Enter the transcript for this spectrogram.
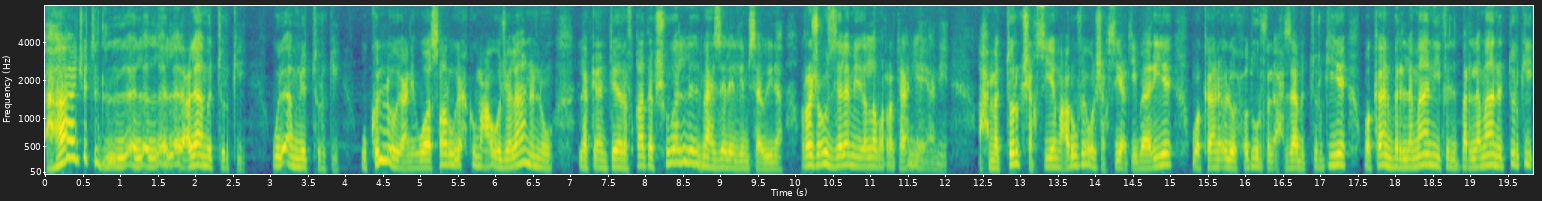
هاجت الإعلام التركي والأمن التركي وكله يعني وصاروا يحكوا مع أوجلان إنه لك انت رفقاتك شو المهزله اللي مساوينها رجعوا الزلمة يلا مرة ثانية يعني. أحمد ترك شخصية معروفة وشخصية اعتبارية وكان له حضور في الأحزاب التركية وكان برلماني في البرلمان التركي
